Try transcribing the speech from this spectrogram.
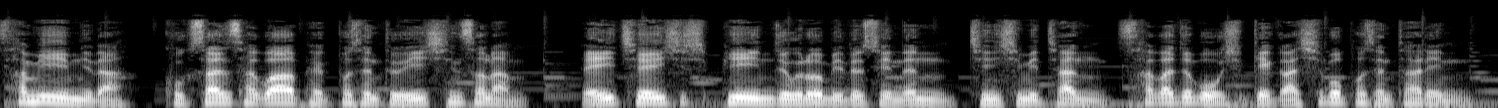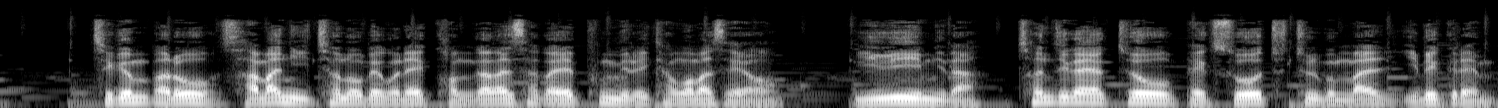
3위입니다. 국산 사과 100%의 신선함 HACCP 인증으로 믿을 수 있는 진심이 찬 사과즙 50개가 15% 할인 지금 바로 42,500원의 건강한 사과의 풍미를 경험하세요. 2위입니다. 천지가 약초 백수호 추출분말 200g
